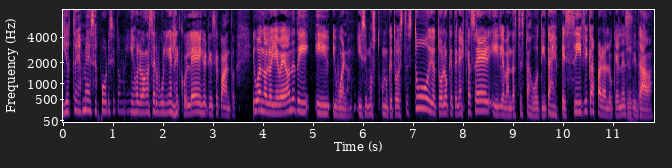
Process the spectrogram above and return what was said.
Y yo tres meses, pobrecito mi hijo, le van a hacer bullying en el colegio y no sé cuánto. Y bueno, lo llevé donde ti y, y, bueno, hicimos como que todo este estudio, todo lo que tenías que hacer y le mandaste estas gotitas específicas para lo que él necesitaba.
